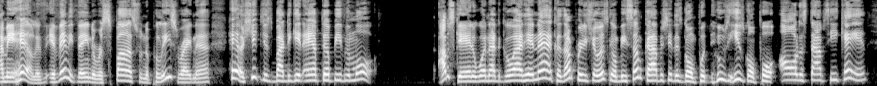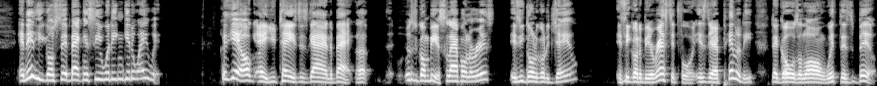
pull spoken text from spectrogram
I mean, hell, if if anything, the response from the police right now, hell, shit just about to get amped up even more. I'm scared of what not to go out here now because I'm pretty sure it's going to be some cop shit that's going to put who's he's going to pull all the stops he can, and then he's going to sit back and see what he can get away with. Because yeah, okay, you tased this guy in the back. Uh, this is going to be a slap on the wrist. Is he going to go to jail? Is he going to be arrested for it? Is there a penalty that goes along with this bill?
